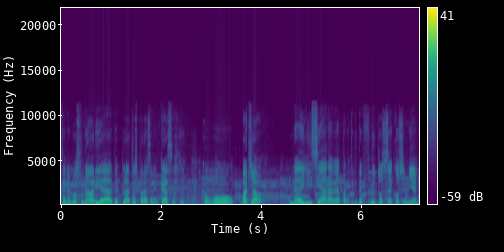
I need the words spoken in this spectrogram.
tenemos una variedad de platos para hacer en casa, como baklava, una delicia árabe a partir de frutos secos y miel.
